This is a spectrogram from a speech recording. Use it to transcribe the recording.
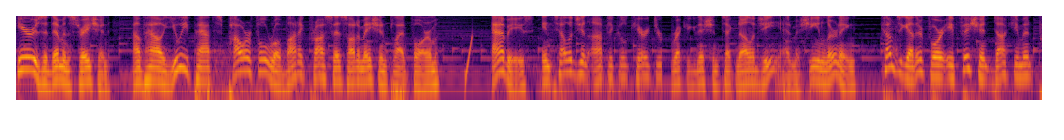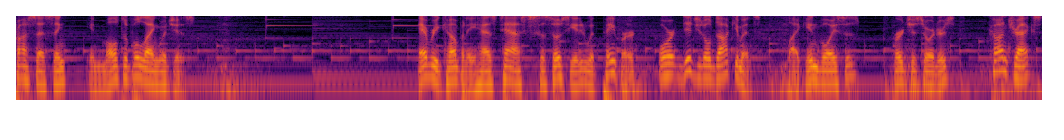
Here is a demonstration of how UiPath's powerful robotic process automation platform, ABBYY's intelligent optical character recognition technology and machine learning come together for efficient document processing in multiple languages. Every company has tasks associated with paper or digital documents like invoices, purchase orders, contracts,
